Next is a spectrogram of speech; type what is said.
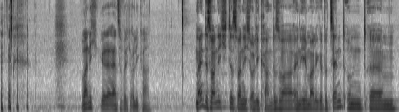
war nicht rein zufällig Olli Kahn. Nein, das war nicht, das war nicht Olli Kahn. Das war ein ehemaliger Dozent und ähm,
